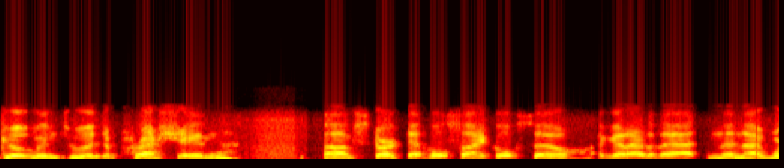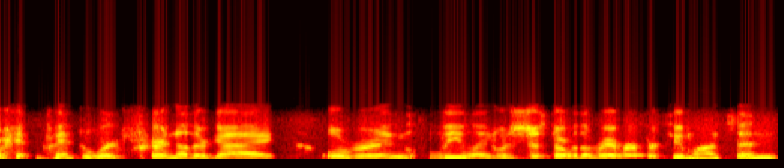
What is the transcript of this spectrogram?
go into a depression, um, start that whole cycle. So I got out of that, and then I went, went to work for another guy over in Leland, which is just over the river, for two months, and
